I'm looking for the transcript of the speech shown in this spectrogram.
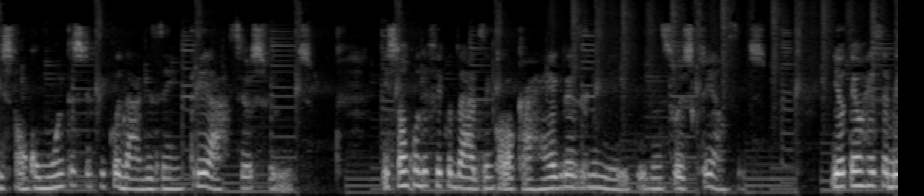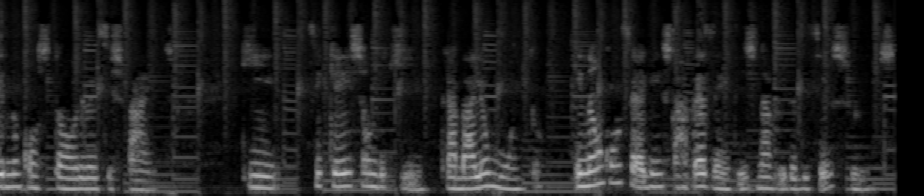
estão com muitas dificuldades em criar seus filhos. Estão com dificuldades em colocar regras e limites em suas crianças. E eu tenho recebido no consultório esses pais que se queixam de que trabalham muito e não conseguem estar presentes na vida de seus filhos.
